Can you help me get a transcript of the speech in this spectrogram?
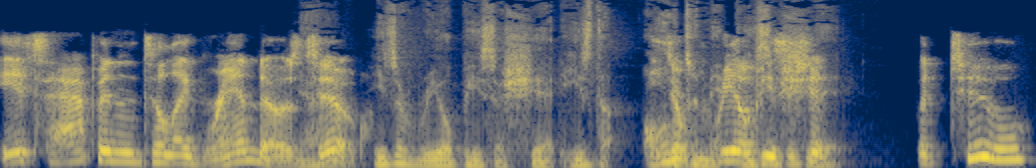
it's happened to like randos Yeah, too. He's a real piece of shit. He's the He's a ultimate real piece, piece of of shit. shit. But two,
